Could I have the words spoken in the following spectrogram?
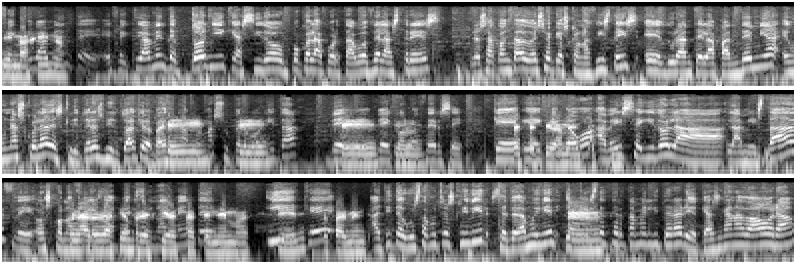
imagino. efectivamente, efectivamente, Toñi, que ha sido un poco la portavoz de las tres, nos ha contado eso, que os conocisteis eh, durante la pandemia en una escuela de escritores virtual, que me parece Sí, una forma súper bonita Sí, de conocerse. Que, Efectivamente, luego habéis seguido la, la amistad, eh, os conocéis Una relación preciosa tenemos, Y sí, que totalmente. a ti te gusta mucho escribir, se te da muy bien, y que Mm. este certamen literario que has ganado ahora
